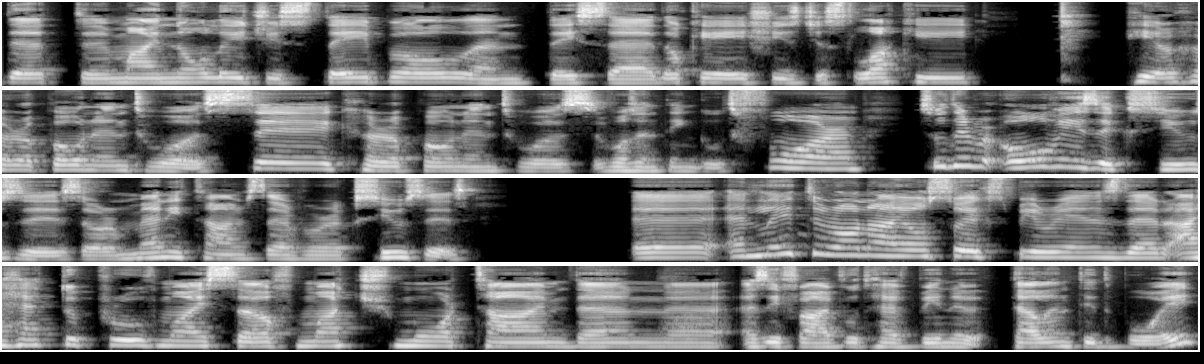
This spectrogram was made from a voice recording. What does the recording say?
that uh, my knowledge is stable, and they said, "Okay, she's just lucky." Here, her opponent was sick. Her opponent was wasn't in good form. So there were always excuses, or many times there were excuses. Uh, and later on, I also experienced that I had to prove myself much more time than uh, as if I would have been a talented boy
